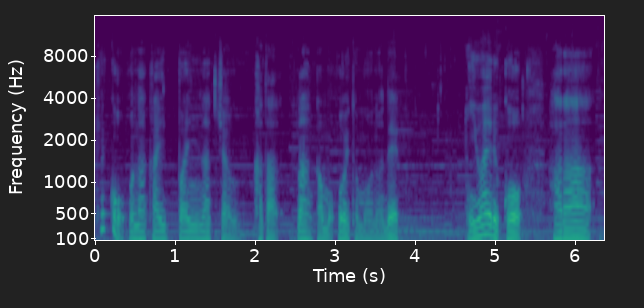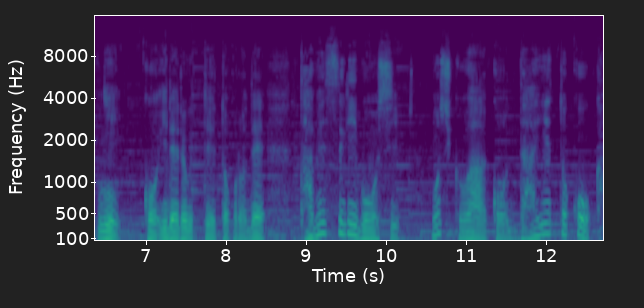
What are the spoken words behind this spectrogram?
結構お腹いっぱいになっちゃう方なんかも多いと思うのでいわゆるこう腹にこう入れるっていうところで食べ過ぎ防止もしくはこうダイエット効果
